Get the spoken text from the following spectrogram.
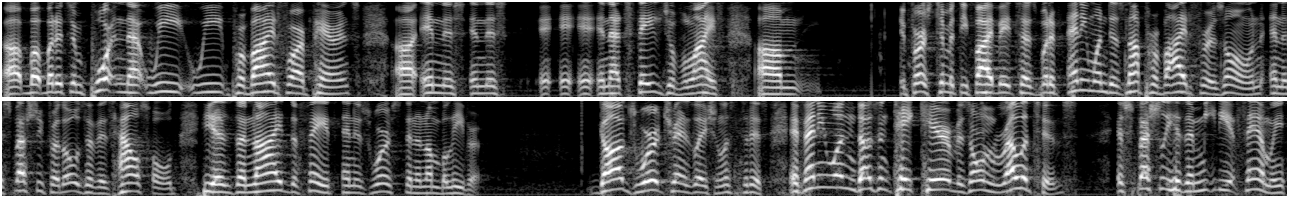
uh, but, but it's important that we, we provide for our parents uh, in, this, in, this, in, in that stage of life. Um, 1 Timothy 5 8 says, But if anyone does not provide for his own, and especially for those of his household, he has denied the faith and is worse than an unbeliever. God's word translation, listen to this. If anyone doesn't take care of his own relatives, especially his immediate family,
